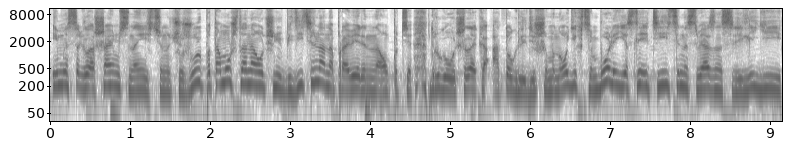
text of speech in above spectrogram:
и мы соглашаемся на истину чужую, потому что она очень убедительна, она проверена на опыте другого человека, а то, глядишь, и многих, тем более, если эти истины связаны с религией,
